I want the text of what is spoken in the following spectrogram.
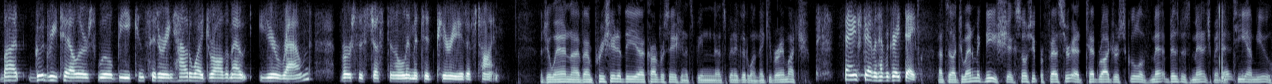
But good retailers will be considering how do I draw them out year round versus just in a limited period of time. Joanne, I've appreciated the uh, conversation. It's been it's been a good one. Thank you very much. Thanks, Devon. Have a great day. That's uh, Joanne McNeish, associate professor at Ted Rogers School of Ma- Business Management at TMU.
